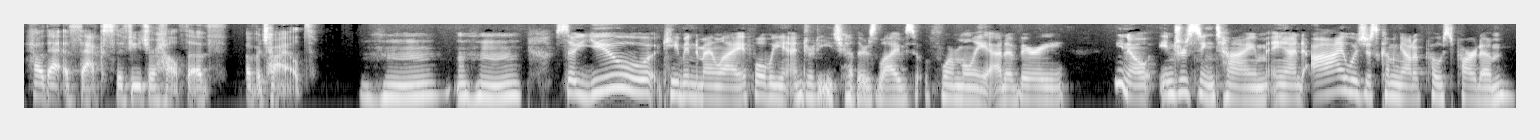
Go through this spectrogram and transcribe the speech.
how that affects the future health of of a child. Hmm. Hmm. So you came into my life. Well, we entered each other's lives formally at a very you know, interesting time. And I was just coming out of postpartum.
